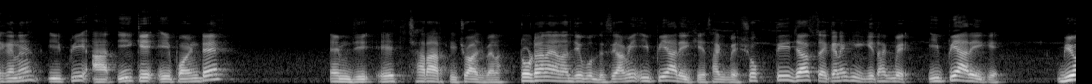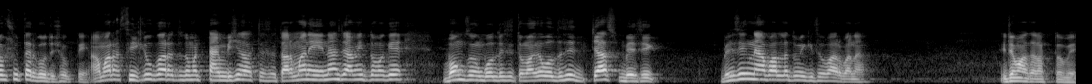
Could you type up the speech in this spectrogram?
এখানে ইপি আর ইকে এই পয়েন্টে এমজি এইচ ছাড়া আর কিছু আসবে না। টোটাল এনার্জি বলতেছি আমি ইপি আর ইকে থাকবে। শক্তি জাস্ট এখানে কি কি থাকবে? ইপি আর ইকে বিয়োগ শক্তি আর গতি শক্তি। আমার সিকিউ করাতে তোমার টাইম বেশি লাগতেছে, তার মানে এই না যে আমি তোমাকে বংশং বলতেছি, তোমাকে বলতেছি জাস্ট বেসিক বেসিক না পারলে তুমি কিছু পারবে না। এটা মাথায় রাখতে হবে।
